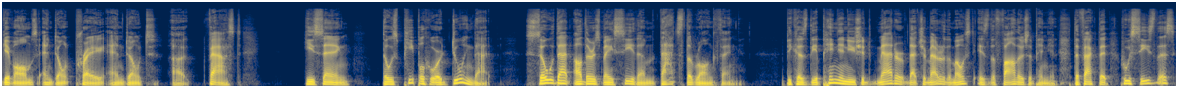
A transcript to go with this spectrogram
give alms and don't pray and don't uh, fast." He's saying those people who are doing that so that others may see them, that's the wrong thing because the opinion you should matter that should matter the most is the father's opinion. The fact that who sees this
